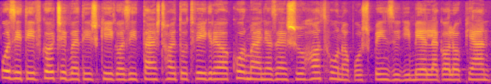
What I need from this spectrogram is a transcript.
Pozitív költségvetés kiigazítást hajtott végre a kormány az első hat hónapos pénzügyi mérleg alapján.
